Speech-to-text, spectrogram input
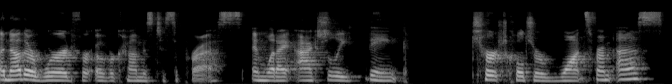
another word for overcome is to suppress. And what I actually think church culture wants from us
